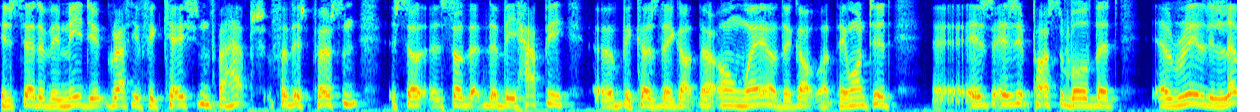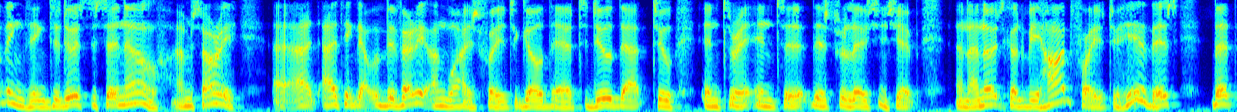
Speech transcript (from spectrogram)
instead of immediate gratification, perhaps for this person, so so that they be happy uh, because they got their own way or they got what they wanted? Uh, is is it possible that a really loving thing to do is to say, no, I'm sorry. I, I, think that would be very unwise for you to go there, to do that, to enter into this relationship. And I know it's going to be hard for you to hear this, but,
